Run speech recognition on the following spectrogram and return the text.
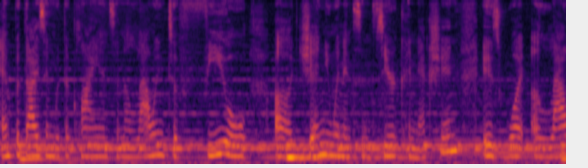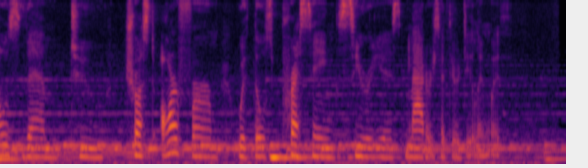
empathizing with the clients, and allowing to feel a genuine and sincere connection is what allows them to trust our firm with those pressing, serious matters that they're dealing with.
